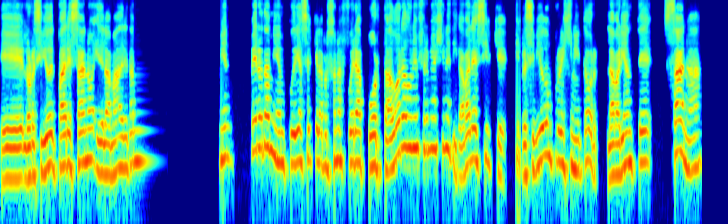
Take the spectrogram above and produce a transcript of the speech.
eh, lo recibió del padre sano y de la madre también, pero también podría ser que la persona fuera portadora de una enfermedad genética, vale decir que recibió de un progenitor la variante sana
